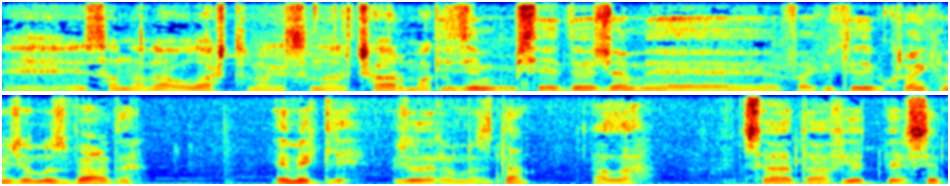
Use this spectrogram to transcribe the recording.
Ee, insanlara ulaştırmak, insanları çağırmak. Bizim şeyde hocam e, fakültede bir Kur'an hocamız vardı. Emekli hocalarımızdan. Allah sıhhat afiyet versin.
